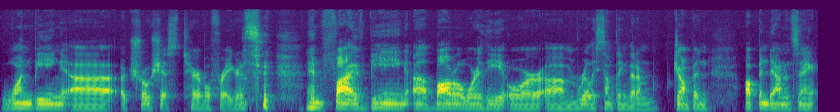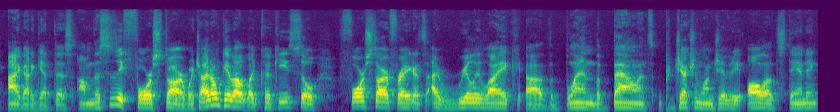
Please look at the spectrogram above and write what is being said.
one being uh, atrocious, terrible fragrance, and five being uh, bottle worthy or um, really something that I'm jumping up and down and saying, I gotta get this. Um, this is a four star, which I don't give out like cookies. So four star fragrance. I really like uh, the blend, the balance, projection longevity, all outstanding.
